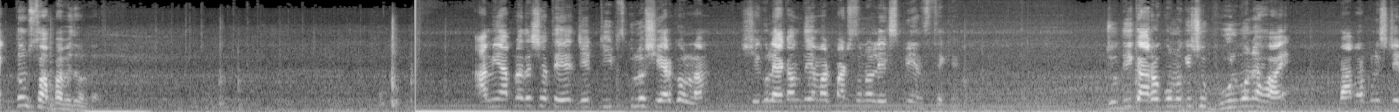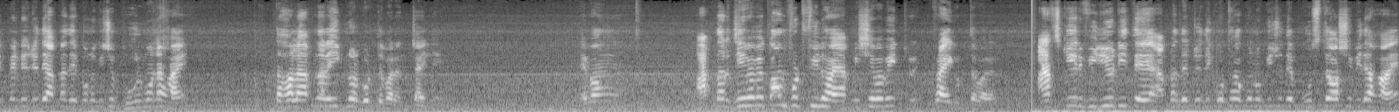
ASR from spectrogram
একদম সফট ভাবে ধরবেন। আমি আপনাদের সাথে যে টিপসগুলো শেয়ার করলাম, সেগুলো একান্তই আমার পার্সোনাল এক্সপিরিয়েন্স থেকে। যদি কারও কোনো কিছু ভুল মনে হয়, বা আমার কোনো স্টেটমেন্টে যদি আপনাদের কোনো কিছু ভুল মনে হয়, তাহলে আপনারা ইগনোর করতে পারেন চাইলে। এবং আপনার যেভাবে কমফোর্ট ফিল হয়, আপনি সেভাবেই ট্রাই করতে পারেন। আজকের ভিডিওটিতে আপনাদের যদি কোথাও কোনো কিছুতে বুঝতে অসুবিধা হয়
